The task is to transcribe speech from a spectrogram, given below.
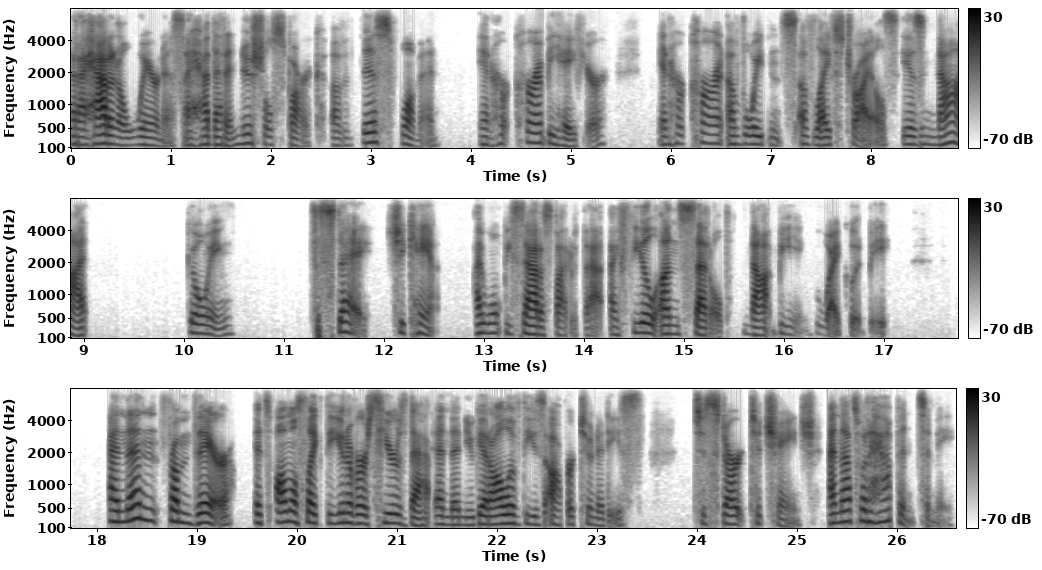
but I had an awareness. I had that initial spark of this woman in her current behavior, in her current avoidance of life's trials, is not going to stay. She can't. I won't be satisfied with that. I feel unsettled not being who I could be. And then from there, it's almost like the universe hears that. And then you get all of these opportunities to start to change. And that's what happened to me.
